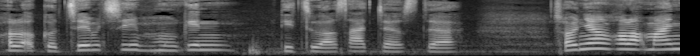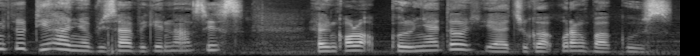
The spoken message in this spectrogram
Kalau Götze sih mungkin dijual saja sudah. Soalnya kalau main itu dia hanya bisa bikin assist dan kalau golnya itu ya juga kurang bagus.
